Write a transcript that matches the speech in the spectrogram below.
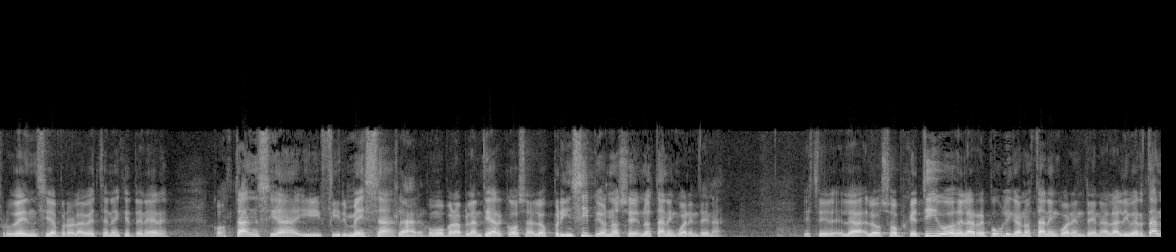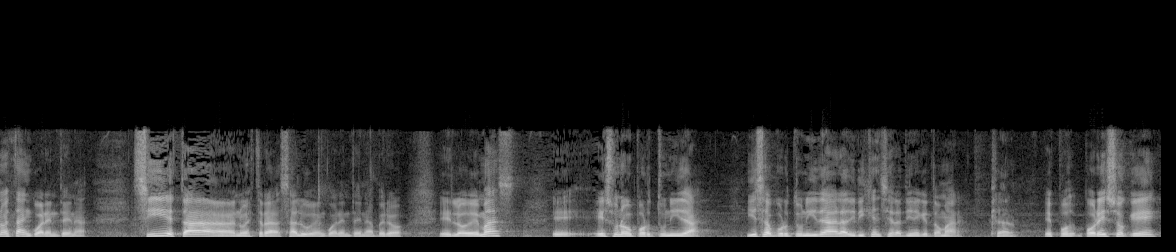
prudencia, pero a la vez tenés que tener constancia y firmeza Claro. como para plantear cosas. Los principios no, se, no están en cuarentena. Este, la- los objetivos de la República no están en cuarentena, la libertad no está en cuarentena. Sí está nuestra salud en cuarentena, pero eh, lo demás eh, es una oportunidad y esa oportunidad la dirigencia la tiene que tomar. Claro. Es por, por eso que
